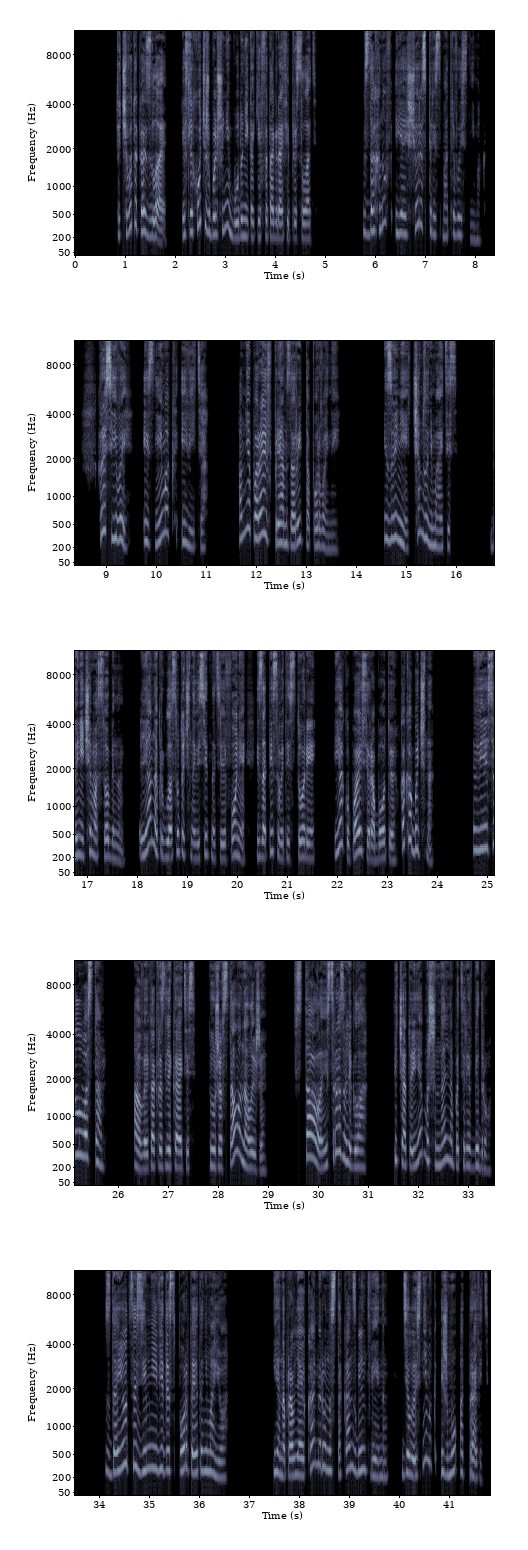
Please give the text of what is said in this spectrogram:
«Ты чего такая злая? Если хочешь, больше не буду никаких фотографий присылать». Вздохнув, я еще раз пересматриваю снимок. Красивый. И снимок, и Витя. А мне пора и впрямь зарыть топор войны. Извини, чем занимаетесь? Да ничем особенным. Ляна круглосуточно висит на телефоне и записывает истории, я купаюсь и работаю, как обычно. Весело у вас там. А вы как развлекаетесь? Ты уже встала на лыжи? Встала и сразу легла. Печатаю я, машинально потеряв бедро. Сдается, зимние виды спорта — это не мое. Я направляю камеру на стакан с глинтвейном, делаю снимок и жму «Отправить».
